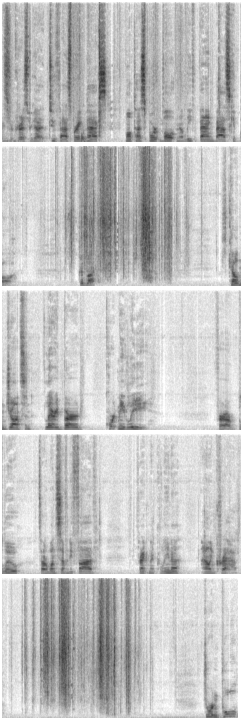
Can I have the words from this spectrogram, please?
Next for Chris, we got two fast break packs, multi-sport vault, and a leaf bang basketball. Good luck. It's Keldon Johnson, Larry Bird, Courtney Lee. For our blue, it's of 175. Frank Ntilikina, Allen Crabbe. Jordan Poole,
